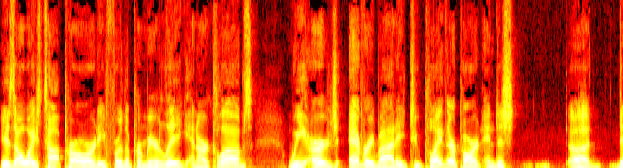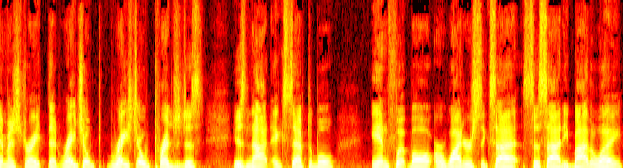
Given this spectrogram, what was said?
is always top priority for the Premier League and our clubs. We urge everybody to play their part and dis- uh, demonstrate that racial racial prejudice is not acceptable in football or wider society. By the way,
